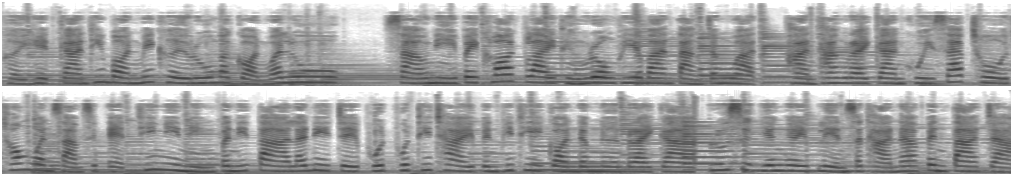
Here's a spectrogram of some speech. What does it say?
เผยเหตุการณ์ที่บอลไม่เคยรู้มาก่อนว่าลูก สาวหนีไปคลอดไกลถึงโรงพยาบาลต่างจังหวัด ผ่านทางรายการคุยแซบโชว์ช่องวัน 31 ที่มีหนิงปณิตาและดีเจพุทธพุทธิชัยเป็นพิธีกรดำเนินรายการ รู้สึกยังไงเปลี่ยนสถานะเป็นตาจ๋า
